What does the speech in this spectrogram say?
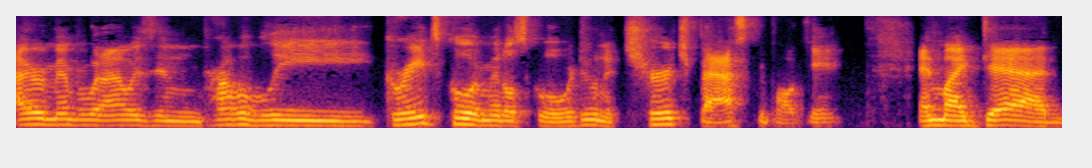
I remember when I was in probably grade school or middle school, we're doing a church basketball game, and my dad,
